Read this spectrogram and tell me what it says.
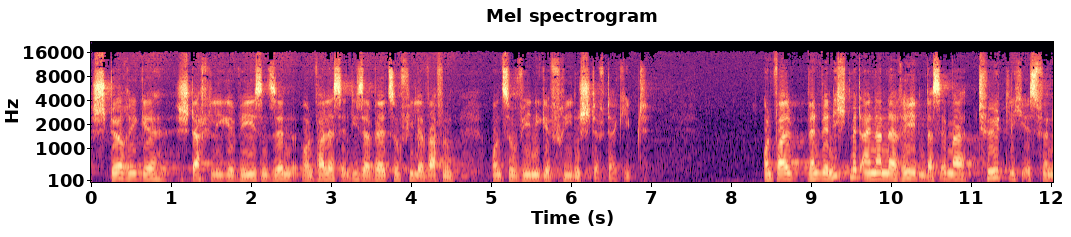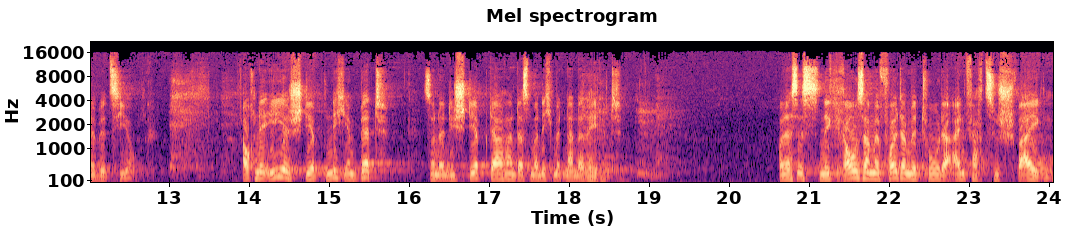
störrige, stachelige Wesen sind und weil es in dieser Welt so viele Waffen und so wenige Friedensstifter gibt. Und weil, wenn wir nicht miteinander reden, das immer tödlich ist für eine Beziehung. Auch eine Ehe stirbt nicht im Bett, sondern die stirbt daran, dass man nicht miteinander redet. Und es ist eine grausame Foltermethode, einfach zu schweigen,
